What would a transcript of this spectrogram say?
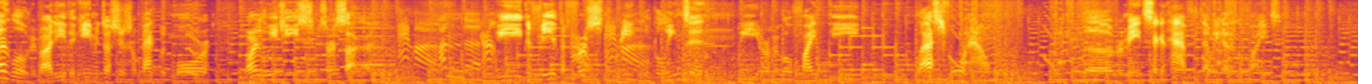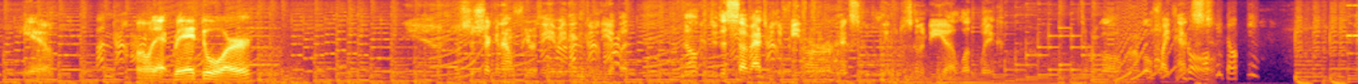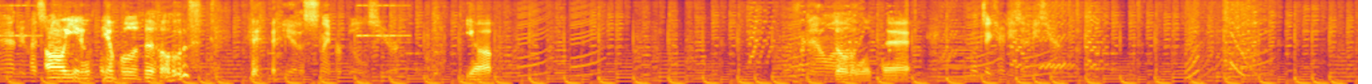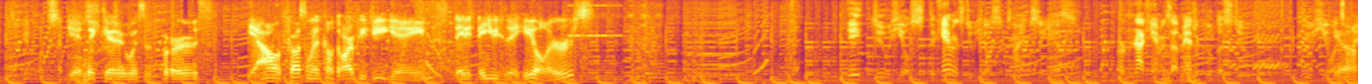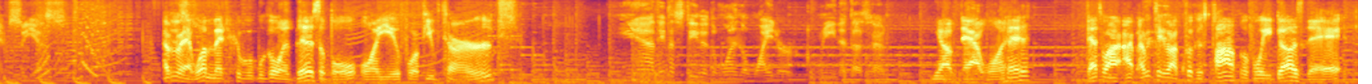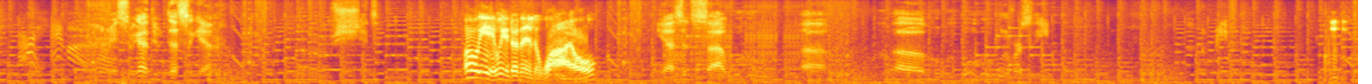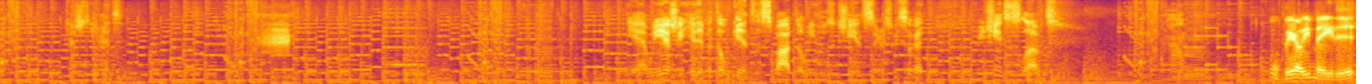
Hello everybody, the Gamindustrials are back with more Mario Luigi Superstar Saga. We defeated the first three Koopalings and we are gonna go fight the last four now. The remaining second half that we gotta go fight. Yeah. Oh, that red door. Yeah, just, just checking out if have anything do yet, but no, we can do this sub after we defeat our next Koopaling, which is gonna be uh, Ludwig. Go, we'll go fight next. And we fight Oh, yeah, those damn bullet bills. Yeah, the sniper bills here. yup. For now, uh, look that. we'll take care of these enemies here. Yeah, care to- with the first. Yeah, I don't trust them when it comes to RPG games. They they use the healers. They do heal. The Kameks do heal sometimes, so yes. Or not Kameks, uh, Magic Koopas do do heal at Yeah. times, so yes. I remember that one magic will will go invisible on you for a few turns. Yeah, I think that's either the one in the white or green that does that. Yup, that one. That's why I, I would take it out quick as possible before he does that. Alright, so we gotta do this again. Oh. Yeah, we ain't done that in a while. Yeah, since, uh, uh, uh, University. Gosh damn it. Yeah, we actually hit it, but don't get into the spot, though. We lose a chance there, so we still got three chances left. Oh, barely made it.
